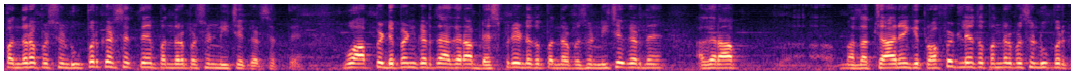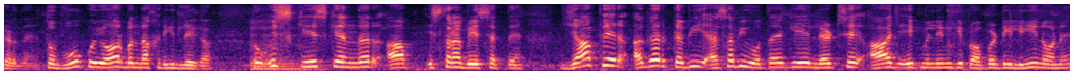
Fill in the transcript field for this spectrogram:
پندرہ پرسینٹ اوپر کر سکتے ہیں، پندرہ پرسینٹ نیچے کر سکتے ہیں۔ وہ آپ پہ ڈپینڈ کرتا ہے۔ اگر آپ ڈیسپریٹ ہیں تو پندرہ پرسینٹ نیچے کر دیں۔ اگر آپ مطلب چاہ رہے ہیں کہ پروفٹ لیں تو پندرہ پرسینٹ اوپر کر دیں تو وہ کوئی اور بندہ خرید لے گا۔ تو اس کیس کے اندر آپ اس طرح بیچ سکتے ہیں۔ یا پھر اگر کبھی ایسا بھی ہوتا ہے کہ لیٹ سے آج ایک ملین کی پراپرٹی لی انہوں نے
